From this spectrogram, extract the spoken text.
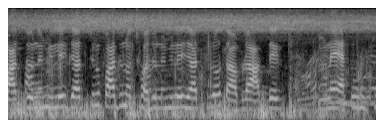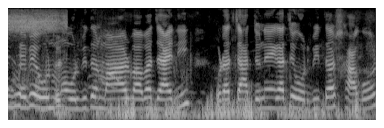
পাঁচজনে মিলেই যাচ্ছিল পাঁচজন না ছজনে মিলেই যাচ্ছিল। তারপরে অর্ধেক মানে এত উঁচু ভেবে ওর অর্পিতার মা আর বাবা যায়নি। ওরা চারজনে গেছে অর্পিতা সাগর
